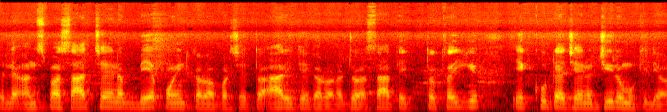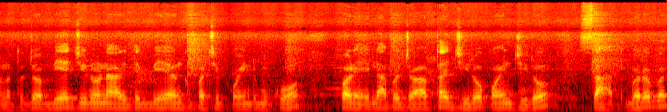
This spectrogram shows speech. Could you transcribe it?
એટલે અંશમાં સાત છે, એના બે પોઈન્ટ કરવા પડશે. તો આ રીતે કરવાનો. જો સાત એક તો થઈ ગયો, એક ખૂટે છે, એનો જીરો મૂકી દેવાનો. તો જો બે જીરોના આ રીતે બે અંક પછી પોઈન્ટ મૂકવો પડે એટલે આપણો જવાબ થાય ઝીરો પોઈન્ટ ઝીરો સાત. બરાબર?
